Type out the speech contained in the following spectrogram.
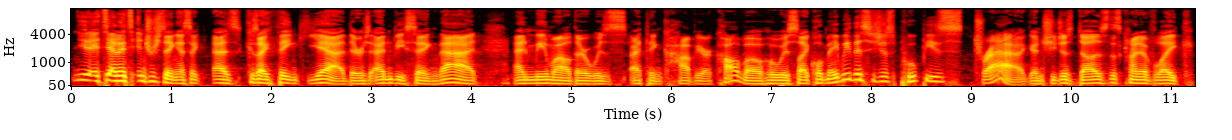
Yeah, it's and it's interesting as like as because I think yeah, there's envy saying that, and meanwhile there was I think Javier Calvo who was like, well maybe this is just Poopy's drag, and she just does this kind of like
